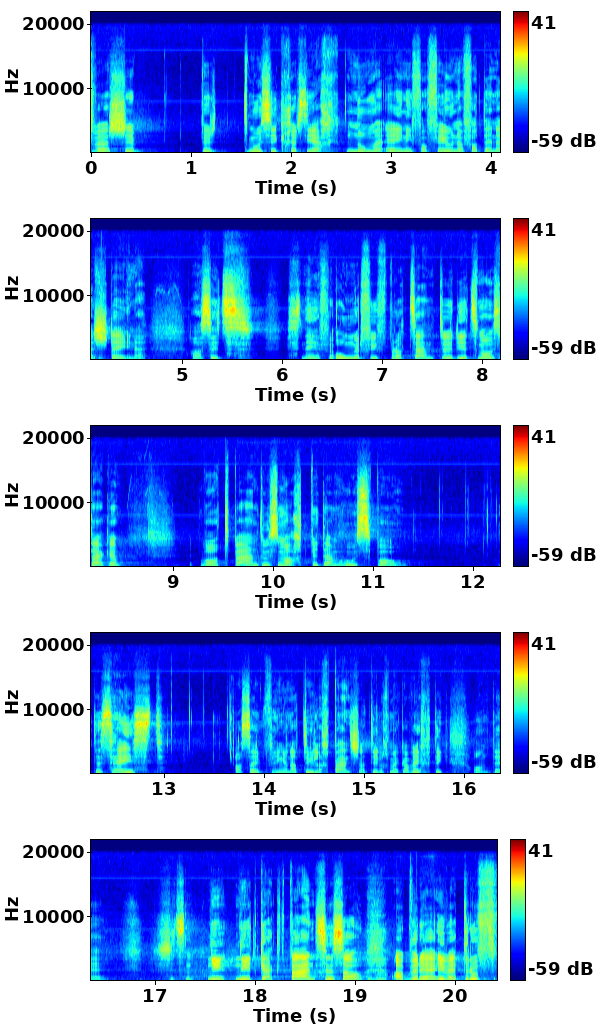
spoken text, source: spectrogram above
die Worship, die Musiker sind echt nur eine von vielen von diesen Steinen. Also jetzt, weiß nicht, unter 5% würde ich jetzt mal sagen, was die Band ausmacht bei diesem Hausbau. Das heisst, also ich finde natürlich, die Band ist natürlich mega wichtig und äh, ist jetzt nicht, nicht gegen die Band so, aber äh, ich werde darauf,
